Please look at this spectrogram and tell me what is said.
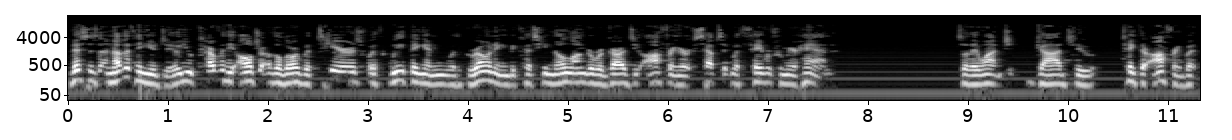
This is another thing you do. You cover the altar of the Lord with tears, with weeping, and with groaning because he no longer regards the offering or accepts it with favor from your hand. So they want God to take their offering, but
